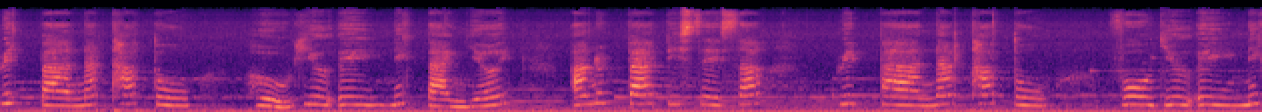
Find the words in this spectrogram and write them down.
Vipanathatu hữu dư y niết bàn giới anupadisesa vipanathatu vô dư y niết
